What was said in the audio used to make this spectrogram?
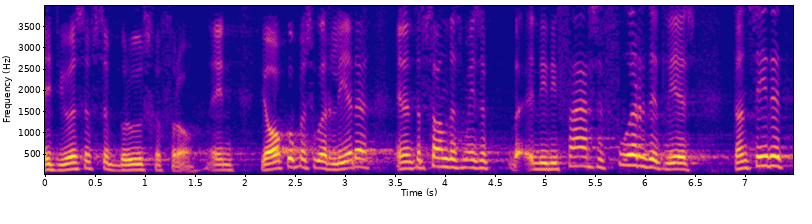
het Josef se broers gevra en Jakob is oorlede en interessant is mense die die verse voor dit lees dan sê dit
